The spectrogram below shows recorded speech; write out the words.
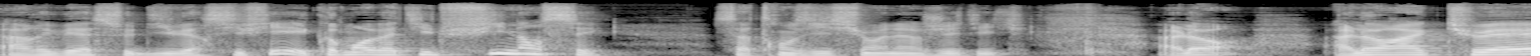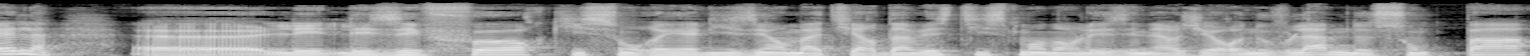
arriver à se diversifier et comment va-t-il financer? Sa transition énergétique. Alors, à l'heure actuelle, euh, les, efforts qui sont réalisés en matière d'investissement dans les énergies renouvelables ne sont pas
